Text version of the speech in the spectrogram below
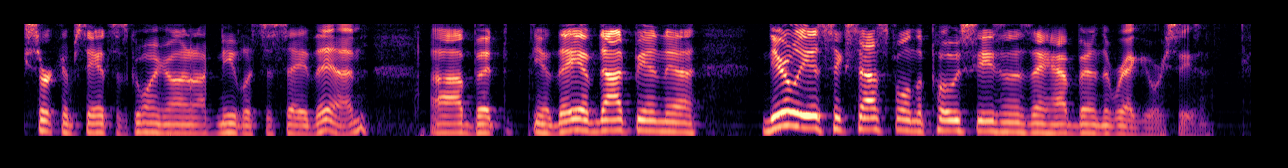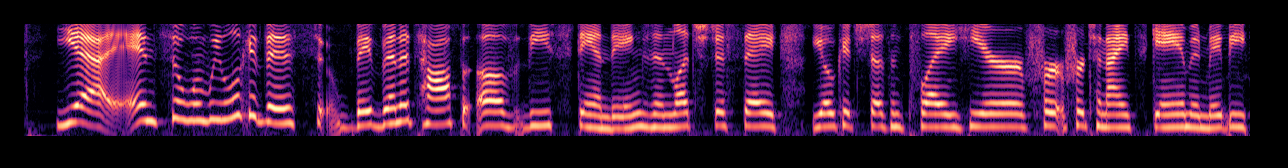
circumstances going on. Needless to say, then, uh, but you know they have not been uh, nearly as successful in the postseason as they have been in the regular season. Yeah, and so when we look at this, they've been atop of these standings, and let's just say Jokic doesn't play here for, for tonight's game, and maybe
